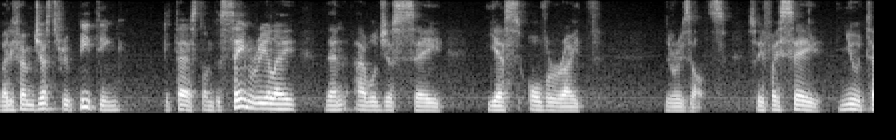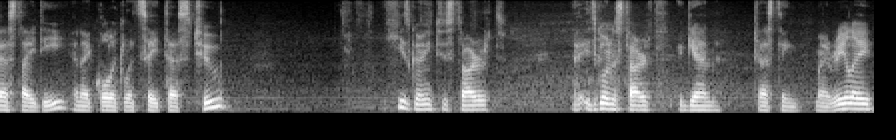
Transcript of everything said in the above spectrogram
But if I'm just repeating the test on the same relay, then I will just say yes, overwrite the results. So if I say new test ID and I call it, let's say, test 2, he's going to start uh, it's going to start again testing my relay.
